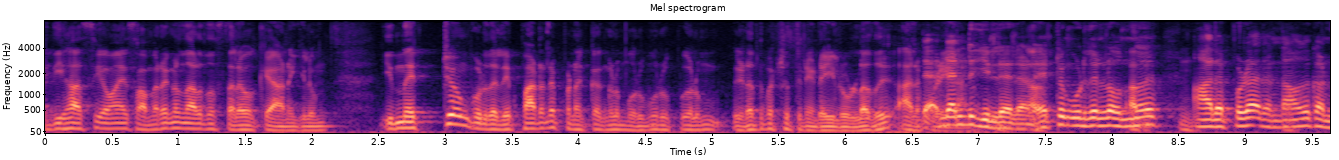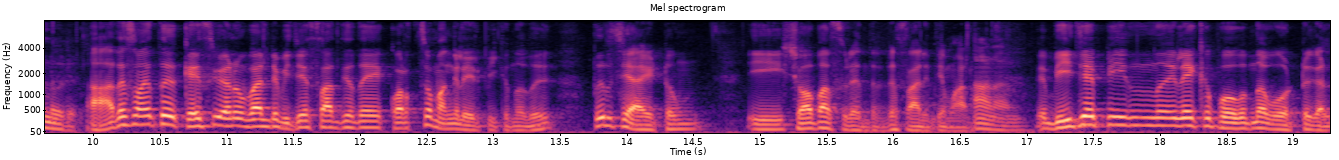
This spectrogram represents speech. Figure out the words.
ഐതിഹാസികമായ സമരങ്ങൾ നടന്ന സ്ഥലമൊക്കെ ആണെങ്കിലും ഇന്ന് ഏറ്റവും കൂടുതൽ പടലപ്പിണക്കങ്ങളും മുറുമുറുപ്പുകളും ഇടതുപക്ഷത്തിനിടയിലുള്ളത് ആലപ്പുഴ രണ്ട് ജില്ലയിലാണ്. ഏറ്റവും കൂടുതൽ ഒന്ന് ആലപ്പുഴ രണ്ടാമത് കണ്ണൂർ അതേസമയത്ത് കെ സി വേണുഗോപാലിന്റെ വിജയസാധ്യതയെ കുറച്ച് മങ്ങലേൽപ്പിക്കുന്നത് തീർച്ചയായിട്ടും ഈ ശോഭാ സുരേന്ദ്രന്റെ സാന്നിധ്യമാണ്. ബി ജെ പിയിലേക്ക് പോകുന്ന വോട്ടുകൾ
